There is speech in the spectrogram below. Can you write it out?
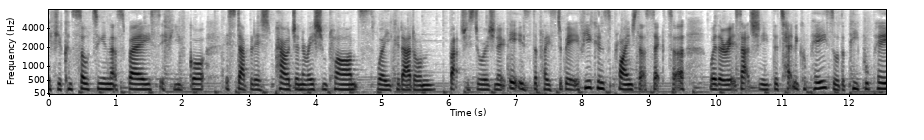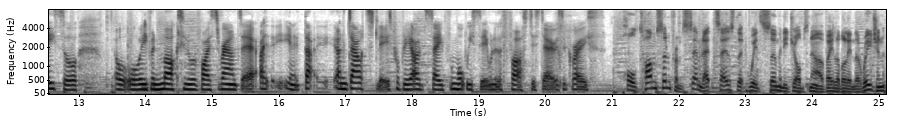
If you're consulting in that space, if you've got established power generation plants where you could add on battery storage, you know, it is the place to be. If you can supply into that sector, whether it's actually the technical piece or the people piece or or, or, even marketing or advice around it, I, you know, that undoubtedly is probably, I would say, from what we see, one of the fastest areas of growth. Paul Thompson from SEMLEP says that with so many jobs now available in the region,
